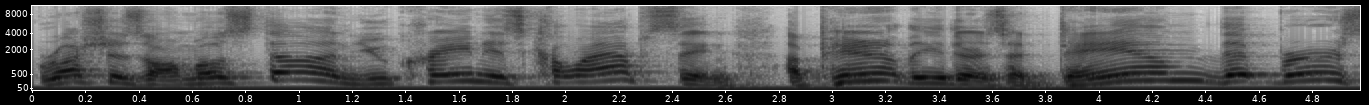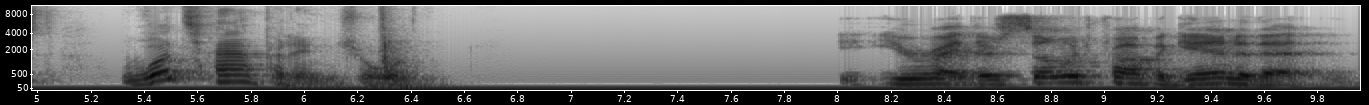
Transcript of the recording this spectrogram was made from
Russia's almost done. Ukraine is collapsing. Apparently, there's a dam that burst. What's happening, Jordan? You're right. There's so much propaganda that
